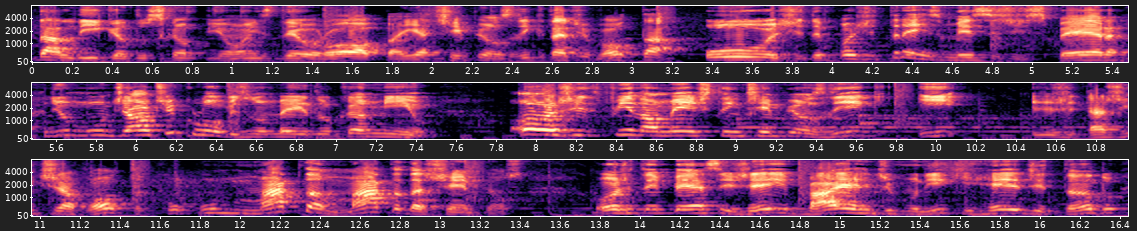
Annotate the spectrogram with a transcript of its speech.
da Liga dos Campeões da Europa. E a Champions League está de volta hoje, depois de três meses de espera e um Mundial de Clubes no meio do caminho. Hoje, finalmente, tem Champions League e a gente já volta com o mata-mata da Champions. Hoje tem PSG e Bayern de Munique reeditando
